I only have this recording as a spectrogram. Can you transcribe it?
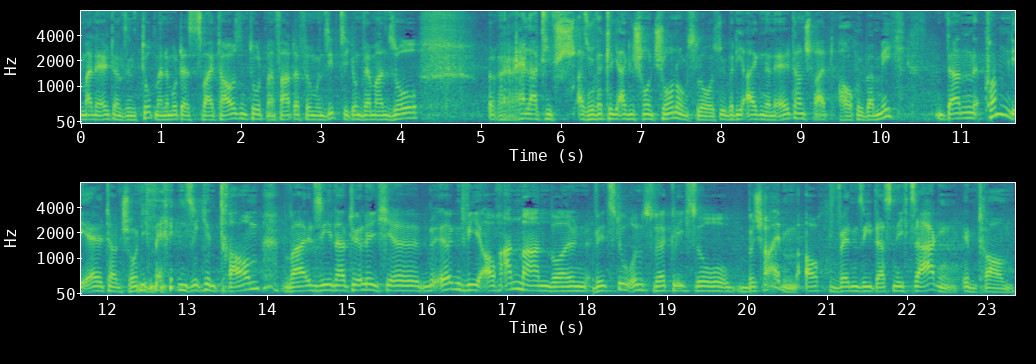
meine Eltern sind tot, meine Mutter ist 2000 tot, mein Vater 75 und wenn man so relativ, also wirklich eigentlich schon schonungslos über die eigenen Eltern schreibt, auch über mich, dann kommen die Eltern schon, die melden sich im Traum, weil sie natürlich äh, irgendwie auch anmahnen wollen, willst du uns wirklich so beschreiben, auch wenn sie das nicht sagen im Traum.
